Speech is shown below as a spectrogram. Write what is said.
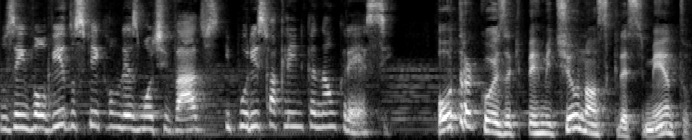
os envolvidos ficam desmotivados e por isso a clínica não cresce. Outra coisa que permitiu o nosso crescimento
